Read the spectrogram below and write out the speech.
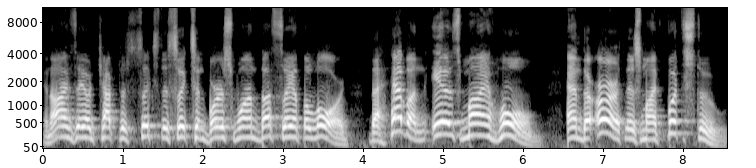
In Isaiah chapter 66 and verse 1, thus saith the Lord, The heaven is my home, and the earth is my footstool.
